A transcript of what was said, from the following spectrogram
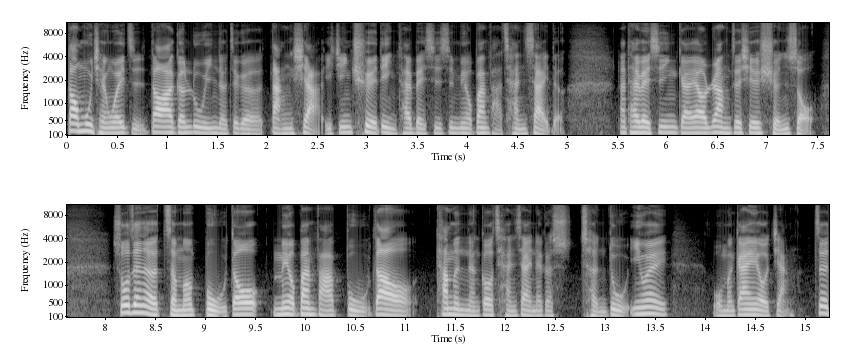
到目前为止，到阿根录音的这个当下，已经确定台北市是没有办法参赛的。那台北市应该要让这些选手，说真的，怎么补都没有办法补到他们能够参赛那个程度。因为我们刚才有讲，这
